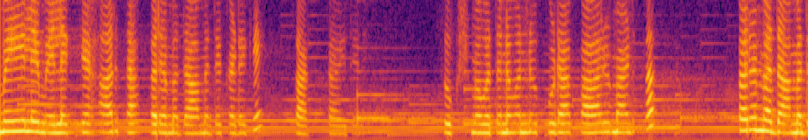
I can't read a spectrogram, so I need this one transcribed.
ಮೇಲೆ ಮೇಲಕ್ಕೆ ಹಾರ್ತಾ ಪರಮಧಾಮದ ಕಡೆಗೆ ಸಾಗ್ತಾ ಇದ್ದೇನೆ. ಸೂಕ್ಷ್ಮವತನವನ್ನು ಕೂಡ ಪಾರು ಮಾಡ್ತಾ ಪರಮಧಾಮದ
